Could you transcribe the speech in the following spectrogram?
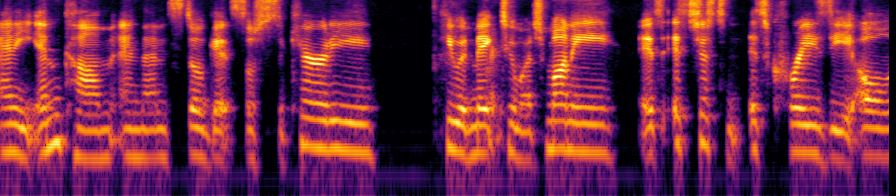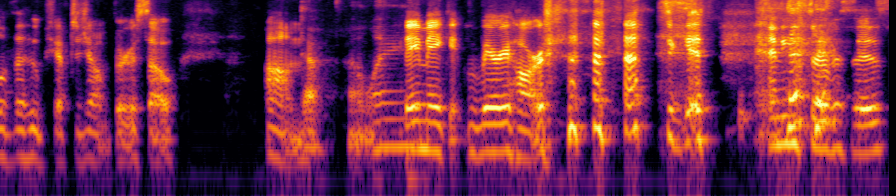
any income and then still get social security he would make right. too much money it's it's just it's crazy all of the hoops you have to jump through so um, Definitely. They make it very hard to get any services.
